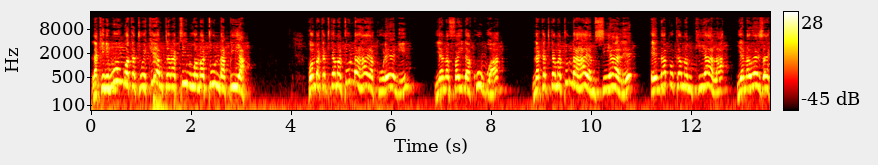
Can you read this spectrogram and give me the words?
lakini Mungu akatuwekea utaratibu wa matunda pia, kwamba katika matunda haya kuleni, yana faida kubwa, na katika matunda haya msiale, endapo kama mkiala yanaweza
